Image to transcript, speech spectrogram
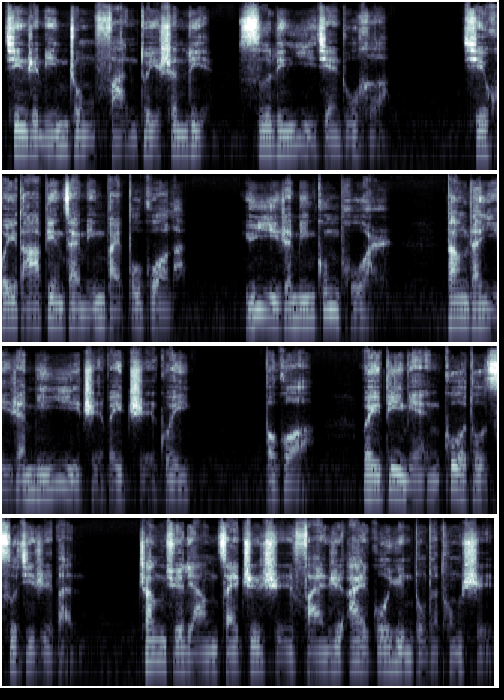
近日民众反对甚烈，司令意见如何？其回答便再明白不过了：予以人民公仆耳，当然以人民意志为指归。不过，为避免过度刺激日本，张学良在支持反日爱国运动的同时，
